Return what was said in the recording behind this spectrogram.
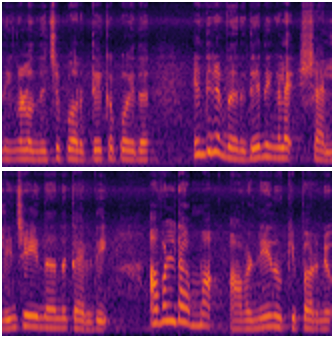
നിങ്ങൾ ഒന്നിച്ച് പുറത്തേക്ക് പോയത്. എന്തിനു വെറുതെ നിങ്ങളെ ശല്യം ചെയ്യുന്നതെന്ന് കരുതി? അവളുടെ അമ്മ അവനെ നോക്കി പറഞ്ഞു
